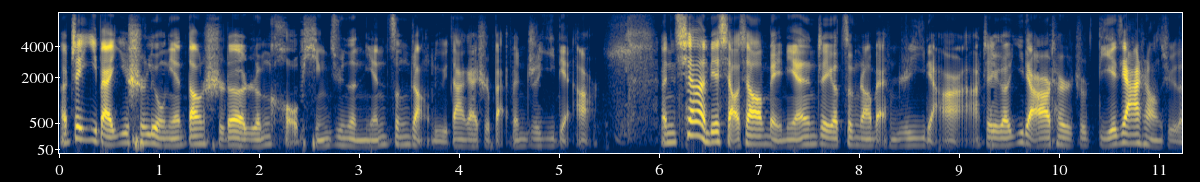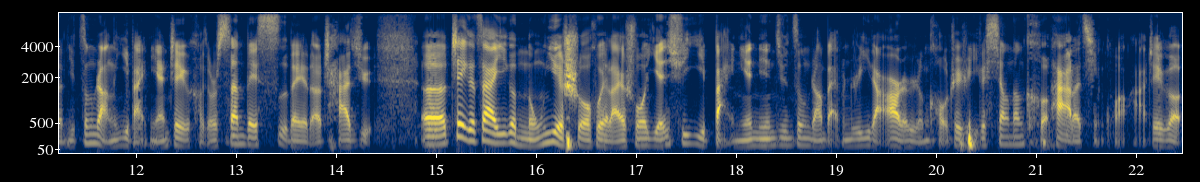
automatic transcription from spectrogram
啊。这一百一十六年，当时的人口平均的年增长率大概是百分之一点二。啊，你千万别小瞧每年这个增长百分之一点二啊，这个一点二它是是叠加上去的，你增长一百年，这个可就是三倍四倍的差距。呃，这个在一个农业社会来说，延续一百年。年均增长百分之一点二的人口，这是一个相当可怕的情况啊！这个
